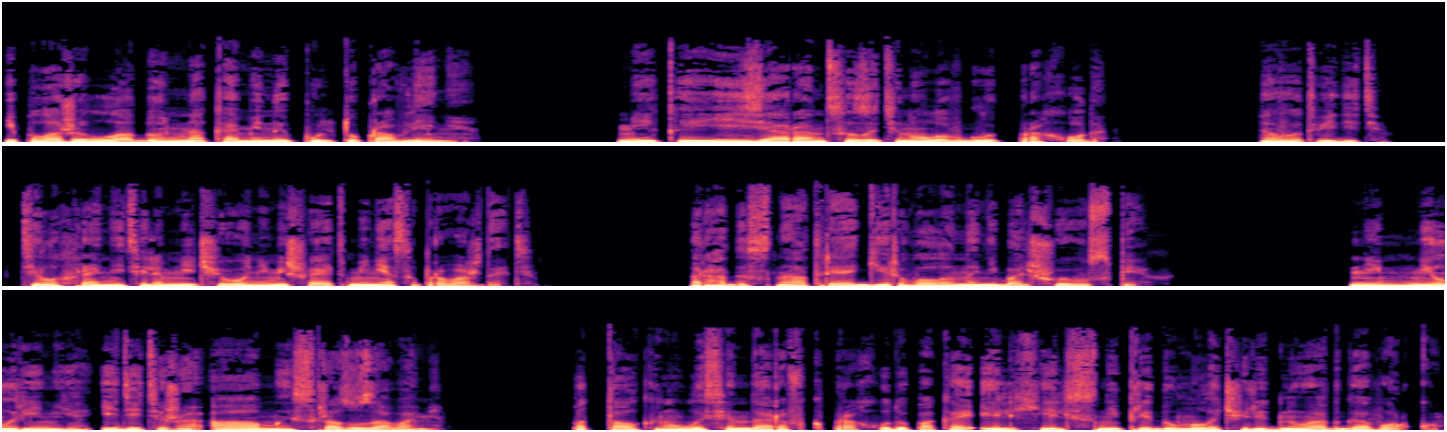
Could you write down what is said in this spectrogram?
и положил ладонь на каменный пульт управления. Миг и изиаранца затянула вглубь прохода. Вот видите, телохранителям ничего не мешает меня сопровождать. Радостно отреагировала на небольшой успех. «Ним, Нилринья, идите же, а мы сразу за вами». Подтолкнула Сендаров к проходу, пока Эльхельс не придумал очередную отговорку.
